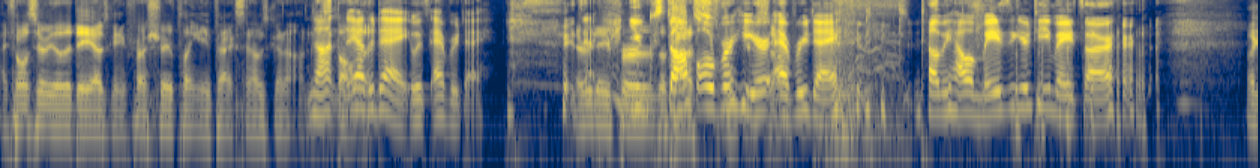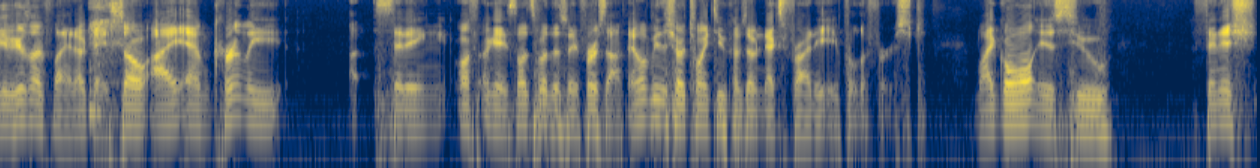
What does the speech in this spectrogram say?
I told Sarah the other day I was getting frustrated playing Apex and I was going to uninstall Not the other it. day. It was every day. every day for you stomp past over here so. every day. Tell me how amazing your teammates are. Okay, here's my plan. Okay, so I am currently sitting. Okay, so let's put it this way. First off, MLB The Show 22 comes out next Friday, April the 1st. My goal is to finish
